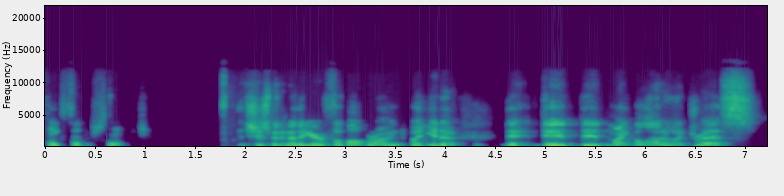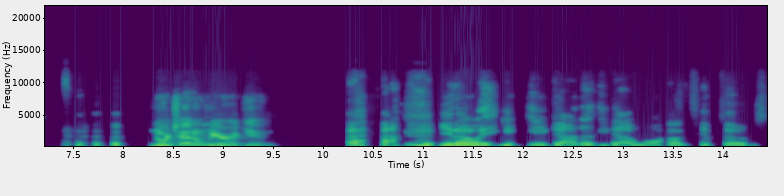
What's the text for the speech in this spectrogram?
takes center stage. It's just been another year of football grind. But you know, did did, did Mike Balado address Norchad Omier again? you know, you, you gotta you gotta walk on tiptoes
